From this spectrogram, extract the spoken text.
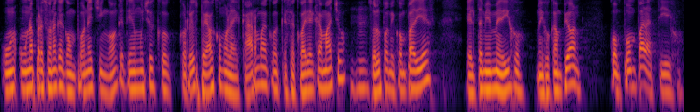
un- una persona que compone chingón, que tiene muchos co- corridos pegados como la de Karma, que sacó Ariel Camacho, solo para mi compa 10, él también me dijo, me dijo, campeón, compón para ti, hijo.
